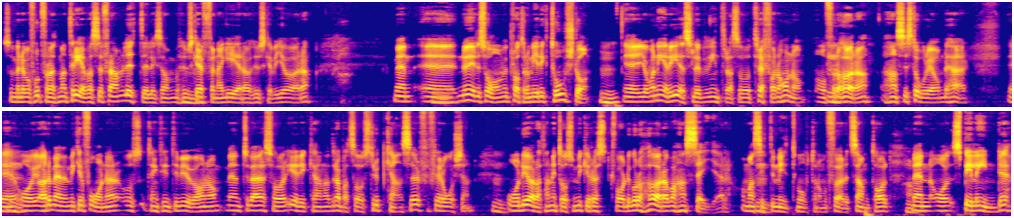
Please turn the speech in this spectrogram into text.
Så men det var fortfarande att man trevar sig fram lite liksom. Hur Mm. ska FN agera och hur ska vi göra? Men eh, nu är det så om vi pratar om Erik Tors då. Mm. Eh, jag var nere i Eslöv i vintras och träffade honom och för Mm. att höra hans historia om det här. Eh, Och jag hade med mig mikrofoner och tänkte intervjua honom. Men tyvärr så har Erik han har drabbats av strupcancer för flera år sedan. Mm. Och det gör att han inte har så mycket röst kvar. Det går att höra vad han säger om man Mm. sitter mitt emot honom och för ett samtal. Men att spela in det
